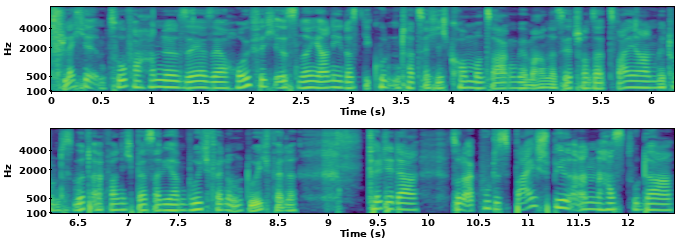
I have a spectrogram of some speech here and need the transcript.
Fläche im Zoofachhandel sehr, sehr häufig ist, ne, Jani, dass die Kunden tatsächlich kommen und sagen, wir machen das jetzt schon seit zwei Jahren mit und es wird einfach nicht besser, die haben Durchfälle und Durchfälle. Fällt dir da so ein akutes Beispiel an? Hast du da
